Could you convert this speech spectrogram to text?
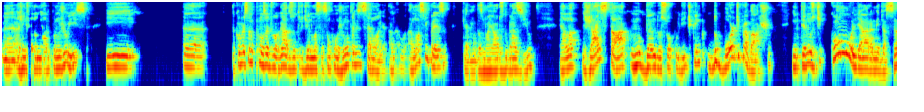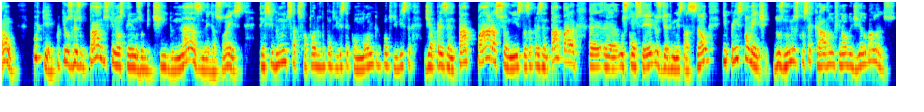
é, uhum. a gente foi nomeado por um juiz, e uh, conversando com os advogados outro dia numa sessão conjunta, eles disseram, olha, a, a nossa empresa, que é uma das maiores do Brasil, ela já está mudando a sua política do board para baixo, em termos de como olhar a mediação. Por quê? Porque os resultados que nós temos obtido nas mediações têm sido muito satisfatórios do ponto de vista econômico, do ponto de vista de apresentar para acionistas, apresentar para eh, eh, os conselhos de administração e, principalmente, dos números que você crava no final do dia no balanço.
